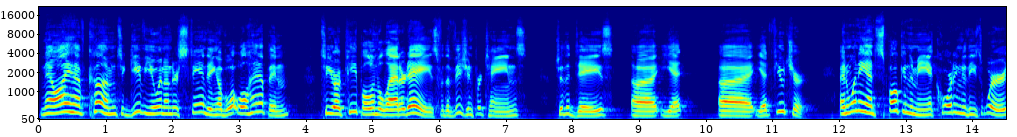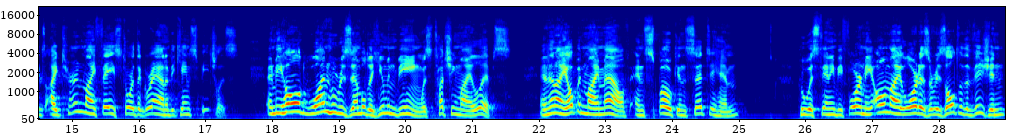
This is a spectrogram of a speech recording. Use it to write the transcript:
Now I have come to give you an understanding of what will happen to your people in the latter days, for the vision pertains to the days uh, yet, uh, yet future. And when he had spoken to me according to these words, I turned my face toward the ground and became speechless. And behold, one who resembled a human being was touching my lips. And then I opened my mouth and spoke and said to him, who was standing before me, Oh, my Lord, as a result of the vision,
